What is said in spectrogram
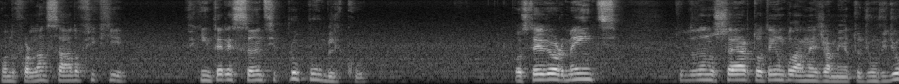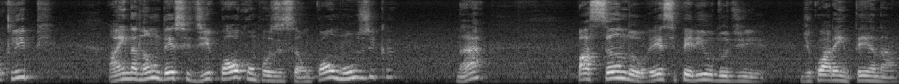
quando for lançado, fique, fique interessante para o público. Posteriormente, tudo dando certo, eu tenho um planejamento de um videoclipe. Ainda não decidi qual composição, qual música, né? Passando esse período de, de quarentena,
